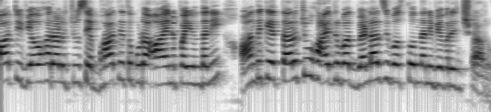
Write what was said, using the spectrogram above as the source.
పార్టీ వ్యవహారాలు చూసే బాధ్యత కూడా ఆయనపై ఉందని అందుకే తరచూ హైదరాబాద్ వెళ్ళాల్సి వస్తోందని వివరించారు.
